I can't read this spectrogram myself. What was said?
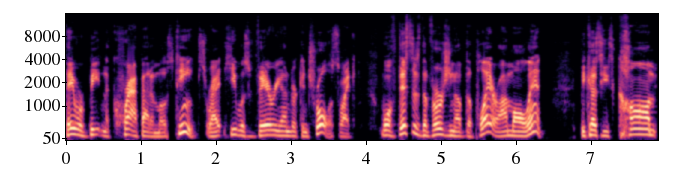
they were beating the crap out of most teams, right? He was very under control. It's like, well, if this is the version of the player, I'm all in because he's calm,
